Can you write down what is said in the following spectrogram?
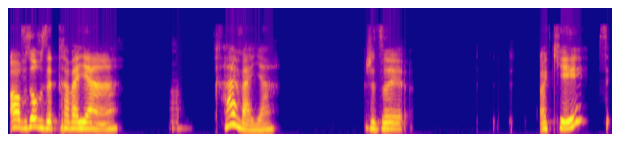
Ah, vous autres, vous êtes travaillants, hein? Mm, Travaillants? Je veux dire, OK. C'est-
